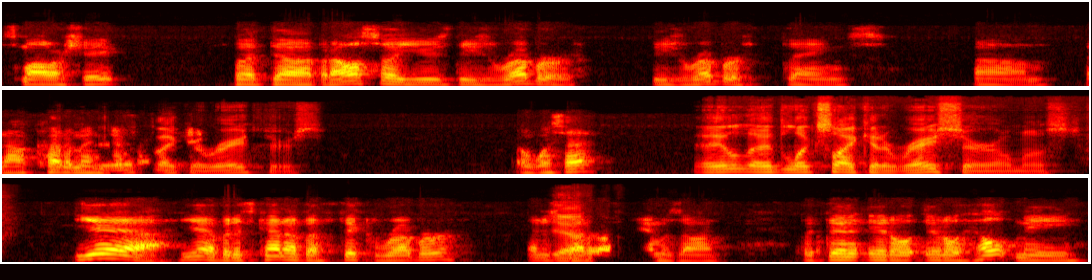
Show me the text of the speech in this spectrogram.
smaller shape. But uh, but I also use these rubber these rubber things, um, and I'll cut them in They look like erasers. Oh, what's that? It, it looks like an eraser almost. Yeah, yeah, but it's kind of a thick rubber. I just Yeah. got it off Amazon. But then it'll it'll help me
